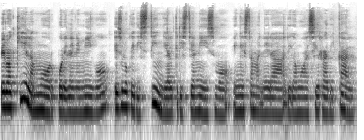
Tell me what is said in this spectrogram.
Pero aquí el amor por el enemigo es lo que distingue al cristianismo en esta manera, digamos así, radical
